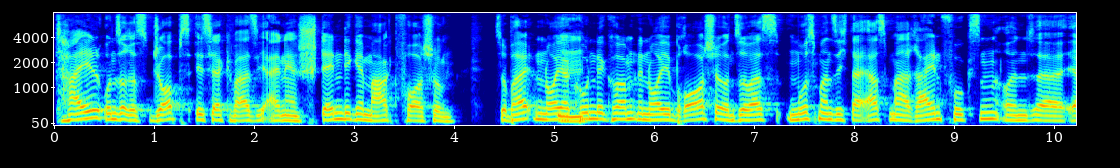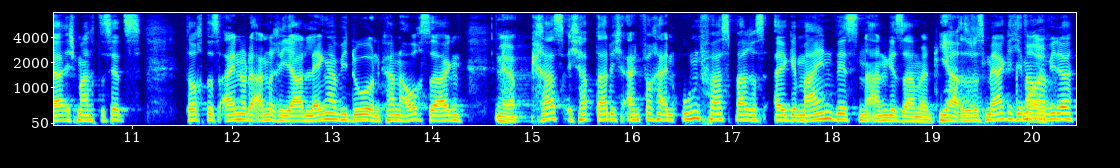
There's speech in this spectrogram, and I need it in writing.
Teil unseres Jobs ist ja quasi eine ständige Marktforschung. Sobald ein neuer Mhm. Kunde kommt, eine neue Branche und sowas, muss man sich da erstmal reinfuchsen. Und äh, ja, ich mache das jetzt doch das ein oder andere Jahr länger wie du und kann auch sagen, ja. krass, ich habe dadurch einfach ein unfassbares Allgemeinwissen angesammelt. Ja, also das merke ich immer voll. mal wieder.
